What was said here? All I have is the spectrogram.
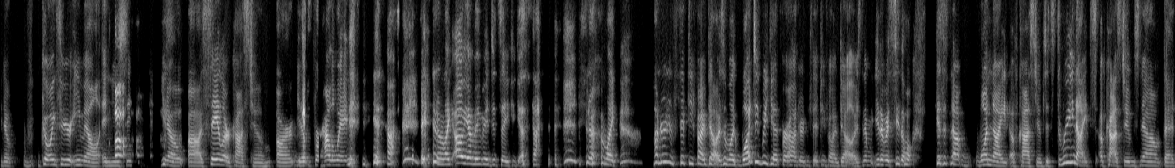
you know going through your email and you see you know, uh, sailor costume or, you know, for Halloween, you know, you know, like, oh yeah, maybe I did say you could get that. you know, I'm like, $155. I'm like, what did we get for $155? And then, you know, I see the whole, because it's not one night of costumes, it's three nights of costumes now that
